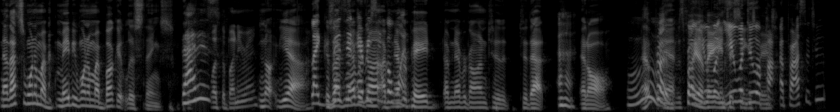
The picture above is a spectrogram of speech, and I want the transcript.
now that's one of my maybe one of my bucket list things. That is. What the Bunny Ranch? No, yeah, Like, because I've visit never every gone. single I've never one. paid. I've never gone to to that Uh-huh. at all. That Ooh. probably, Yeah. it's So a you very would, interesting you would do a, experience. pro- a prostitute?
